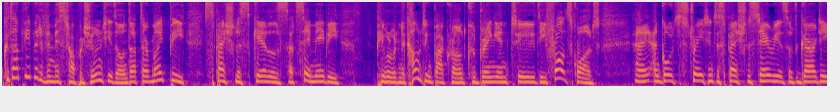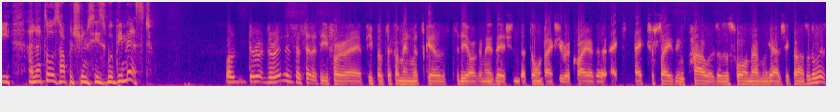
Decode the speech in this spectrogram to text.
Could that be a bit of a missed opportunity, though, and that there might be specialist skills that, say, maybe people with an accounting background could bring into the fraud squad uh, and go straight into specialist areas of the Gardaí, and that those opportunities would be missed? Well, there, there is a facility for uh, people to come in with skills to the organisation that don't actually require the ex- exercising powers as a sworn member of Garda Síochána. So there is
